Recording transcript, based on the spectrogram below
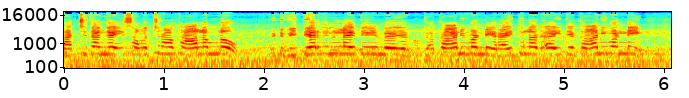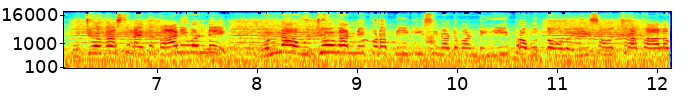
ఖచ్చితంగా ఈ సంవత్సరం కాలంలో ఇటు విద్యార్థినులు అయితే కానివ్వండి రైతులు అయితే కానివ్వండి ఉద్యోగస్తులు అయితే కానివ్వండి ఉన్న ఉద్యోగాన్ని కూడా పీకేసినటువంటి ఈ ప్రభుత్వంలో ఈ సంవత్సర కాలం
